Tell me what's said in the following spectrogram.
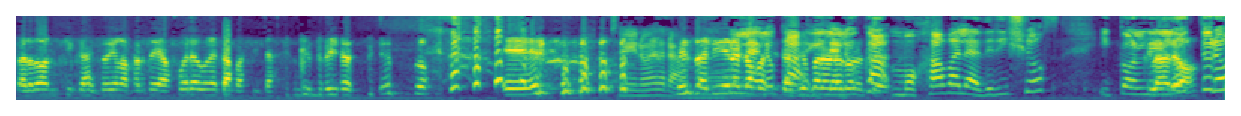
perdón, chicas, estoy en la parte de afuera de una capacitación que estoy haciendo. Eh, Sí, no drama. me salí de la la loca, capacitación y para la con loca mojaba ladrillos y con Claro, el otro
